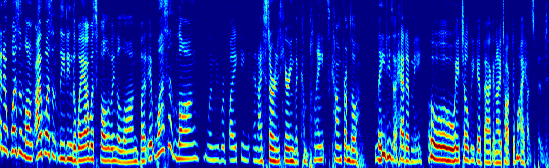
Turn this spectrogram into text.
And it wasn't long. I wasn't leading the way, I was following along, but it wasn't long when we were biking and I started hearing the complaints come from the ladies ahead of me. Oh, wait till we get back and I talk to my husband.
